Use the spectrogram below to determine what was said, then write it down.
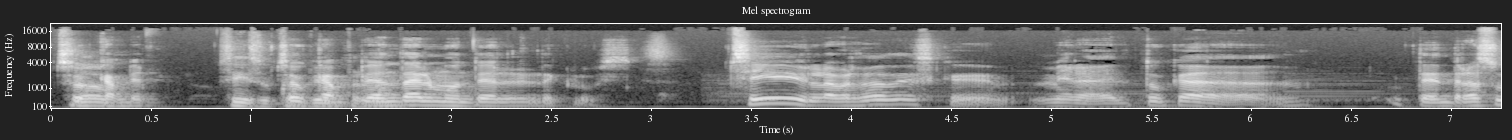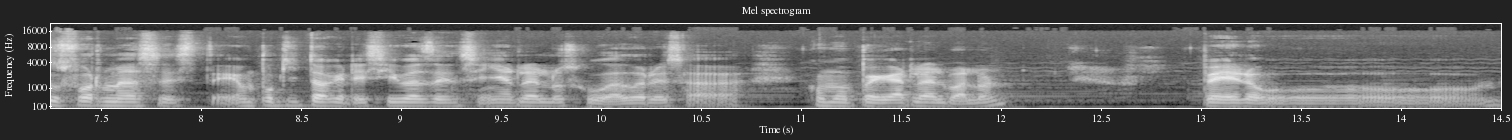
Subcampeón. Sí, subcampeón. Subcampeón del Mundial de Clubes. Sí, la verdad es que, mira, el Tuca tendrá sus formas este, un poquito agresivas de enseñarle a los jugadores a cómo pegarle al balón. Pero.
